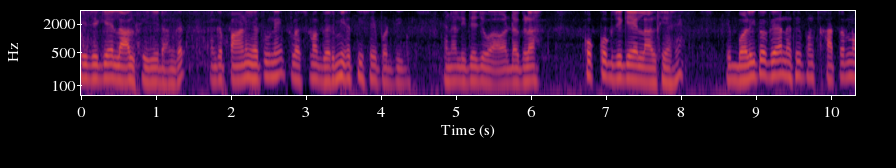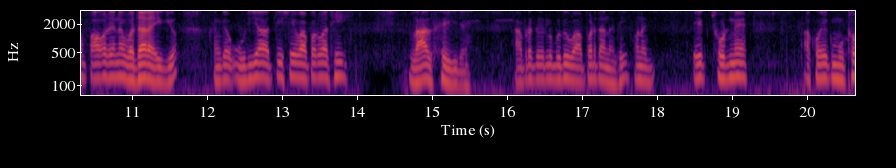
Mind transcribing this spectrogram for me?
એ જગ્યાએ લાલ થઈ જાય ડાંગર. કારણ કે પાણી હતું નહીં, પ્લસમાં ગરમી અતિશય પડતી હતી એના લીધે જો આવા ડગલા કોક કોક જગ્યાએ લાલ થયા છે એ બળી તો ગયા નથી, પણ ખાતરનો પાવર એને વધારે આવી ગયો. કારણ કે ઉરિયા અતિશય વાપરવાથી લાલ થઈ જાય. આપણે તો એટલું બધું વાપરતા નથી, પણ એક છોડને આખો એક મૂઠો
